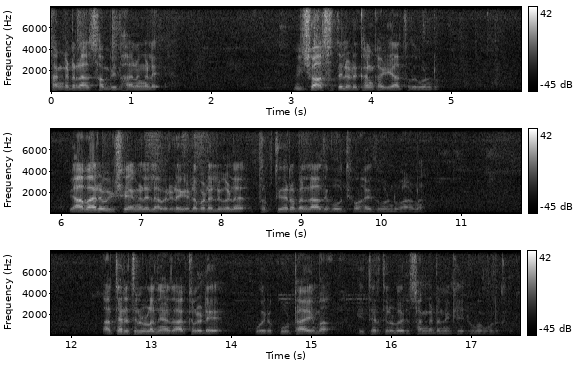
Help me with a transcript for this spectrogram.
സംഘടനാ സംവിധാനങ്ങളെ വിശ്വാസത്തിലെടുക്കാൻ കഴിയാത്തതുകൊണ്ടും വ്യാപാര വിഷയങ്ങളിൽ അവരുടെ ഇടപെടലുകൾ തൃപ്തികരമല്ലാതെ ബോധ്യമായതുകൊണ്ടുമാണ് അത്തരത്തിലുള്ള നേതാക്കളുടെ ഒരു കൂട്ടായ്മ ഇത്തരത്തിലുള്ള ഒരു സംഘടനയ്ക്ക് രൂപം കൊടുക്കുന്നത്.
